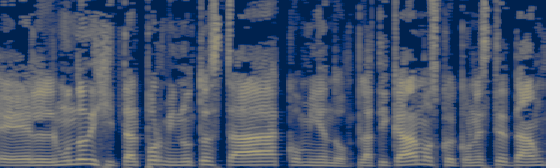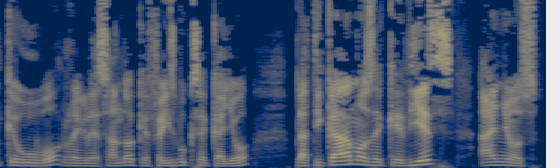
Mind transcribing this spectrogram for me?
el mundo digital por minuto está comiendo. Platicábamos con este down que hubo, regresando a que Facebook se cayó, platicábamos de que 10 años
